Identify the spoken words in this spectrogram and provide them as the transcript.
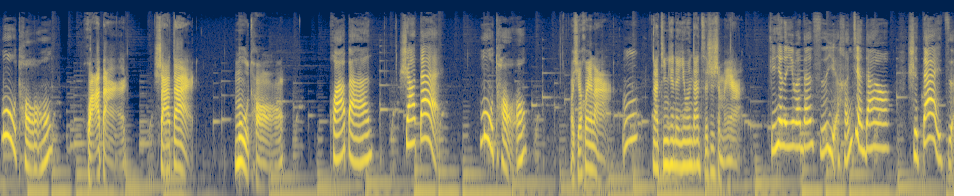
木桶。滑板、沙袋、木桶。滑板。沙袋，木桶，我学会啦。嗯，那今天的英文单词是什么呀？今天的英文单词也很简单哦，是袋子。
